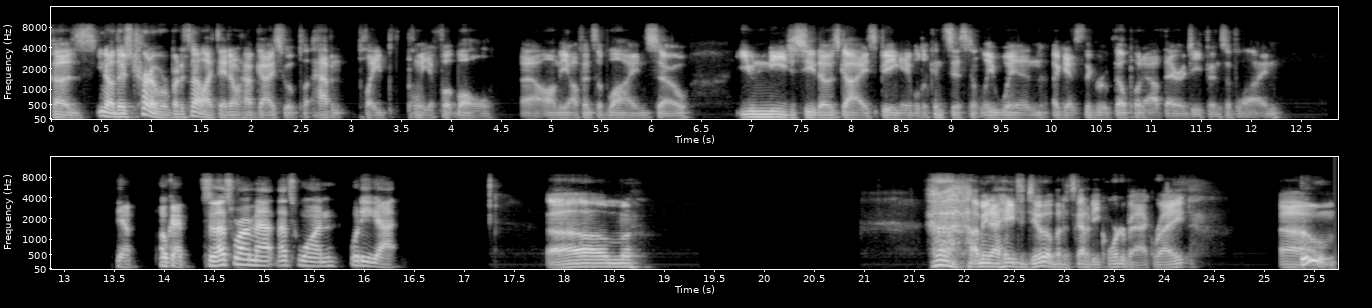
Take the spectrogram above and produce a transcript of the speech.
because you know there's turnover, but it's not like they don't have guys who have pl- haven't played plenty of football uh, on the offensive line. So you need to see those guys being able to consistently win against the group they'll put out there at defensive line. Yep. Okay. So that's where I'm at. That's one. What do you got? Um. I mean, I hate to do it, but it's got to be quarterback, right? Um, who?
